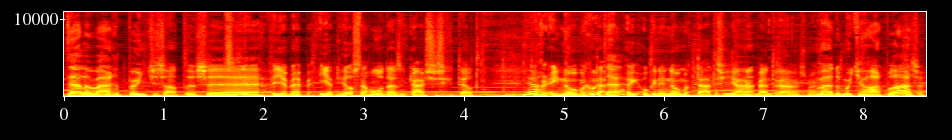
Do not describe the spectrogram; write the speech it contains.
tellen waar het puntje zat. Dus eh, je, je, hebt, je hebt heel snel 100.000 kaarsjes geteld. ja. Een enorme goed, hè? Ook een enorme taart als je jarig bent trouwens. Maar, Maar dan moet je hard blazen.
